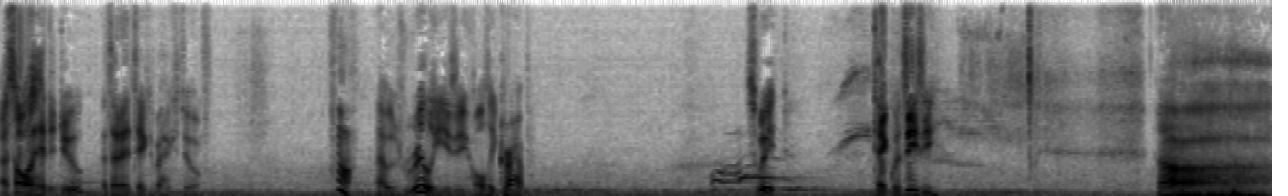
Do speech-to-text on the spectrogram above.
That's all I had to do? I thought I'd take it back to him. Huh, that was really easy. Holy crap. Sweet. Take what's easy. Ah.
